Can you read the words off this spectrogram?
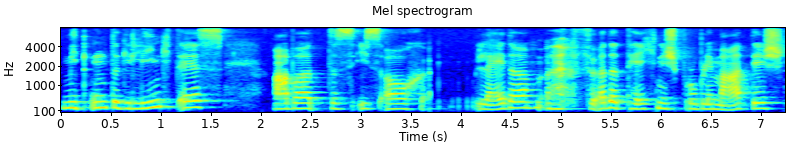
Mitunter gelingt es, aber das ist auch leider äh, fördertechnisch problematisch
